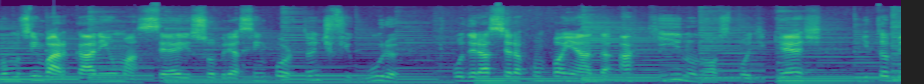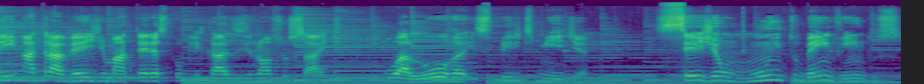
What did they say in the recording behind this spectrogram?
vamos embarcar em uma série sobre essa importante figura que poderá ser acompanhada aqui no nosso podcast e também através de matérias publicadas em nosso site, o Aloha Spirit Media. Sejam muito bem-vindos!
